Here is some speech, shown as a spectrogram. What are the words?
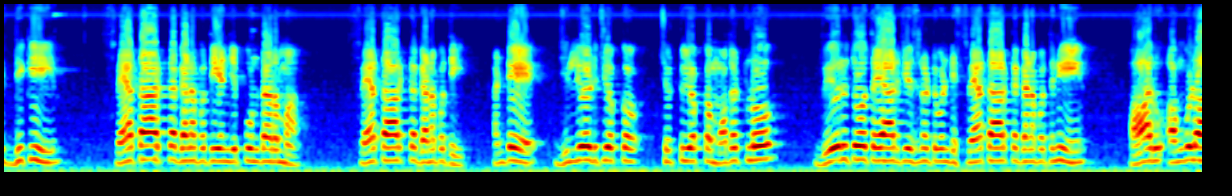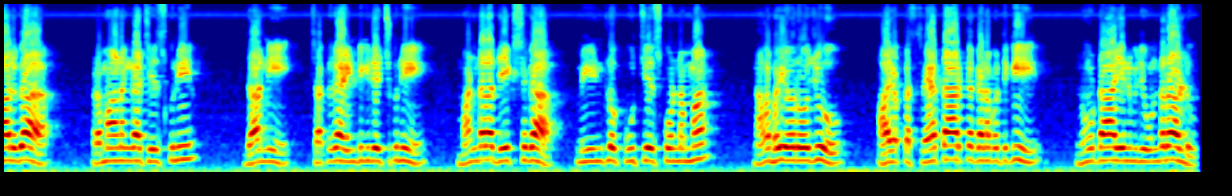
సిద్ధికి శ్వేతార్క గణపతి అని చెప్పి ఉంటారమ్మా. శ్వేతార్క గణపతి అంటే జిల్లేడు యొక్క చెట్టు యొక్క మొదట్లో వేరుతో తయారు చేసినటువంటి శ్వేతార్క గణపతిని ఆరు అంగుళాలుగా ప్రమాణంగా చేసుకుని దాన్ని చక్కగా ఇంటికి తెచ్చుకుని మండల దీక్షగా మీ ఇంట్లో పూజ చేసుకోండమ్మా. నలభయో రోజు ఆ యొక్క శ్వేతార్క గణపతికి నూట ఎనిమిది ఉండరాళ్ళు.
